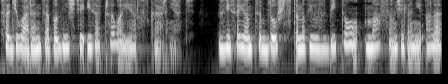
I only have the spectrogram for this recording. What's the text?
Wsadziła ręce pod liście i zaczęła je rozgarniać. Zwisający blusz stanowił zbitą masę zieleni, ale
